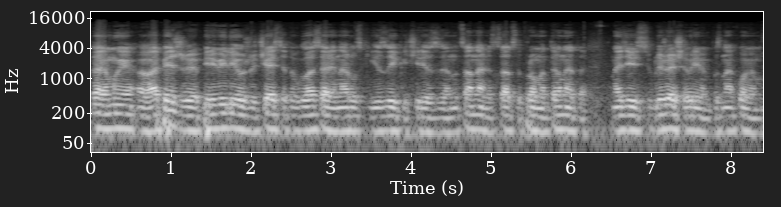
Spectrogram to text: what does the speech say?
Да, и мы, опять же, перевели уже часть этого глоссария на русский язык и через Национальную ассоциацию промоинтернета. Надеюсь, в ближайшее время познакомим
